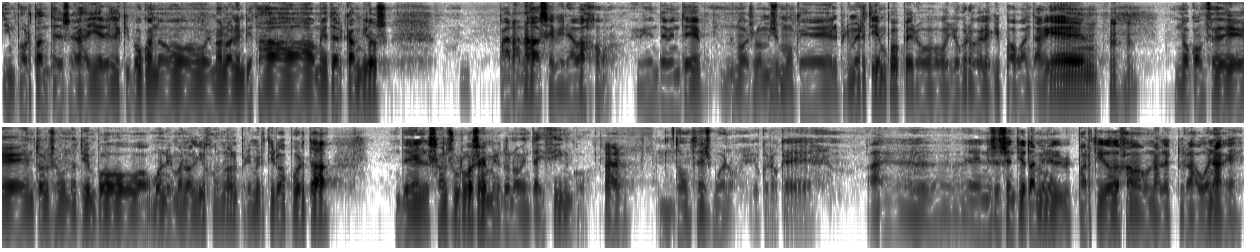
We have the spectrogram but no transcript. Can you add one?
importantes. Ayer el equipo, cuando Imanol empieza a meter cambios, para nada se viene abajo. Evidentemente no es lo mismo que el primer tiempo, pero yo creo que el equipo aguanta bien, no concede en todo el segundo tiempo, bueno, Manuel dijo, ¿no? El primer tiro a puerta del Salzburgo es en el minuto 95. Claro. Entonces, bueno, yo creo que eh, en ese sentido también el partido deja una lectura buena, que,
